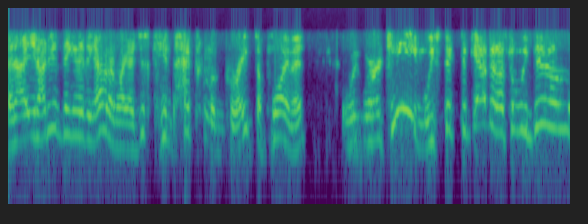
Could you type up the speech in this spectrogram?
And I, you know, I didn't think anything of it. I'm like, I just came back from a great deployment. We, we're a team. We stick together. That's what we do.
